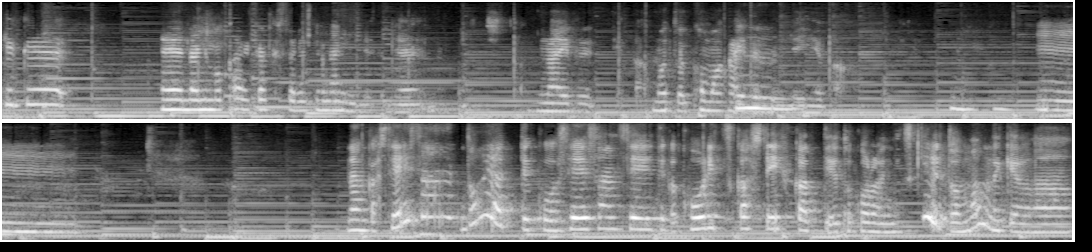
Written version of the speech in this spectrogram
局、えー何も改革されてないんですね。内部っていうか、もうちょっと細かい部分で言えば。うんなんか生産どうやってこう生産性っていうか効率化していくかっていうところに尽きると思うんだけどな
